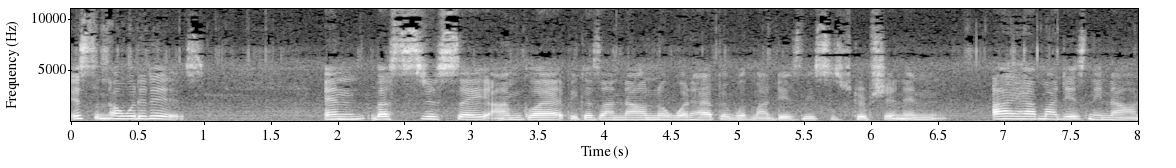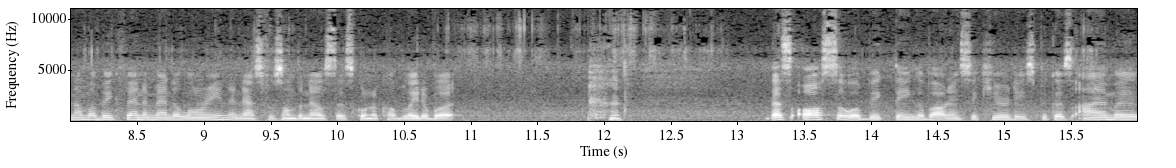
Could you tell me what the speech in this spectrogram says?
is to know what it is. And let's just say I'm glad because I now know what happened with my Disney subscription and I have my Disney now and I'm a big fan of Mandalorian and that's for something else that's going to come later but That's also a big thing about insecurities because I am a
